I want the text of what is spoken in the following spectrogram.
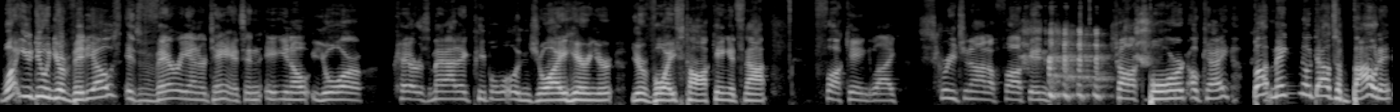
what you do in your videos is very entertaining. It's in you know your charismatic people will enjoy hearing your your voice talking it's not fucking like screeching on a fucking chalkboard okay but make no doubts about it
